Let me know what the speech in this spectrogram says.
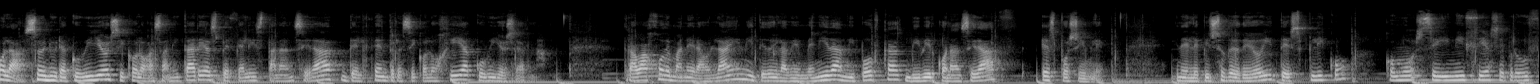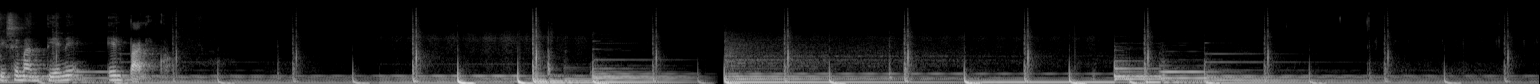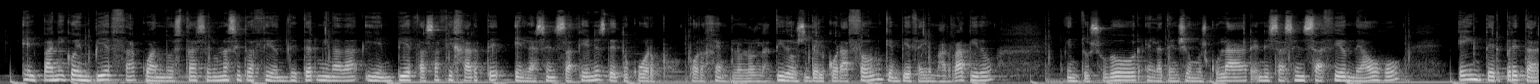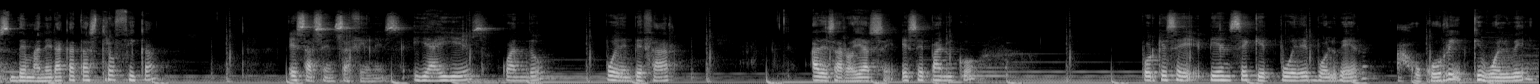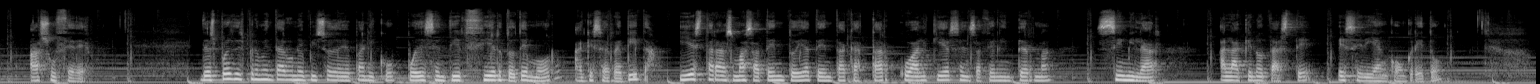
Hola, soy Nuria Cubillo, psicóloga sanitaria especialista en ansiedad del Centro de Psicología Cubillo Serna. Trabajo de manera online y te doy la bienvenida a mi podcast Vivir con ansiedad es posible. En el episodio de hoy te explico cómo se inicia, se produce y se mantiene el pánico. El pánico empieza cuando estás en una situación determinada y empiezas a fijarte en las sensaciones de tu cuerpo, por ejemplo, en los latidos del corazón que empieza a ir más rápido, en tu sudor, en la tensión muscular, en esa sensación de ahogo e interpretas de manera catastrófica esas sensaciones. Y ahí es cuando puede empezar a desarrollarse ese pánico porque se piense que puede volver a ocurrir, que vuelve a suceder. Después de experimentar un episodio de pánico, puedes sentir cierto temor a que se repita y estarás más atento y atenta a captar cualquier sensación interna similar a la que notaste ese día en concreto.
